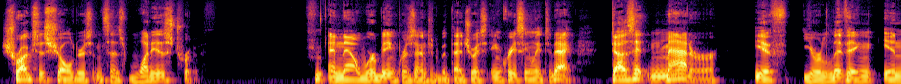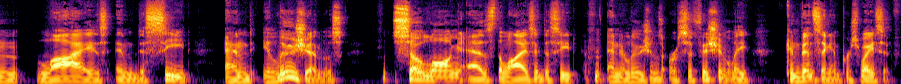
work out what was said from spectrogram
shrugs his shoulders and says, What is truth? And now we're being presented with that choice increasingly today. Does it matter if you're living in lies and deceit and illusions, so long as the lies and deceit and illusions are sufficiently convincing and persuasive?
